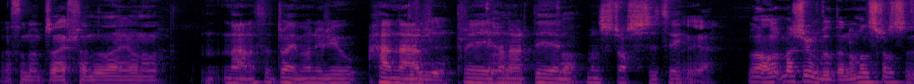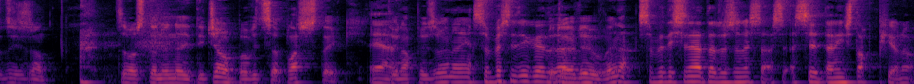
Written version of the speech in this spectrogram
Nath nhw'n dra allan y ddau o'n o'n. Na, nath o droi mewn i ryw hannar, pry, hannar dyn, monstrosity. Ie. Wel, mae'n siŵr fod yn monstrosity, son. So os dyn nhw'n neud i job o fita plastig, Ie. dwi'n apus o hynna, ie. So beth sy'n digwydd... Dwi'n fyw fy hynna. So beth sy'n adar ar ysyn nesaf? Sut da ni'n stopio nhw?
